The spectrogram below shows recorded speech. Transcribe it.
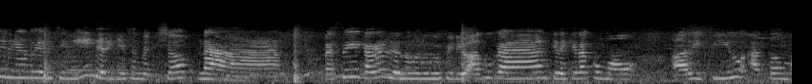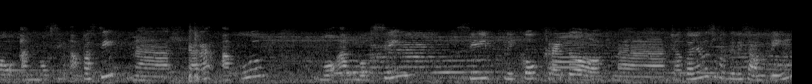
lagi dengan Ria di sini dari Jason Baby Shop. Nah, pasti kalian udah nunggu-nunggu video aku kan. Kira-kira aku mau uh, review atau mau unboxing apa sih? Nah, sekarang aku mau unboxing si Plico Cradle. Nah, contohnya tuh seperti di samping.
